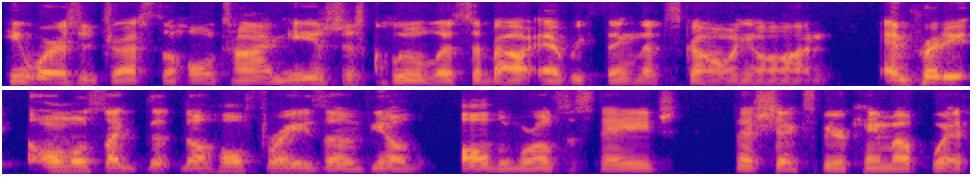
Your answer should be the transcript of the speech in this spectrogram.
He wears a dress the whole time. He is just clueless about everything that's going on. And pretty almost like the, the whole phrase of, you know, all the world's a stage that Shakespeare came up with.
